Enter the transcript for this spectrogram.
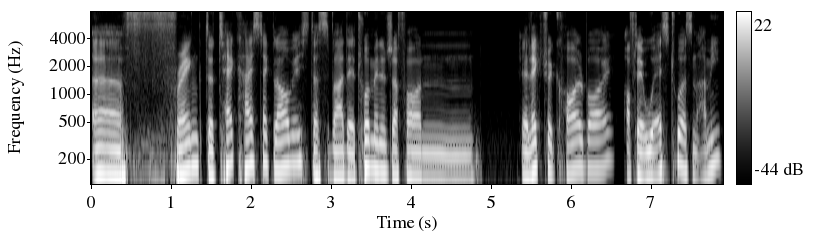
äh, Frank the Tech heißt der, glaube ich. Das war der Tourmanager von Electric Callboy auf der US-Tour, ist ein Ami.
